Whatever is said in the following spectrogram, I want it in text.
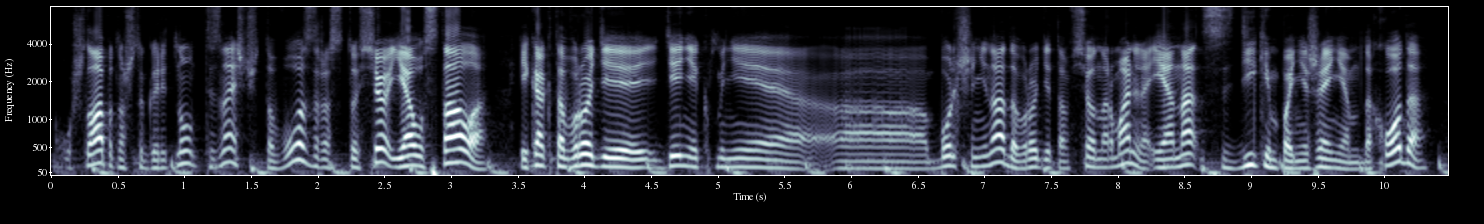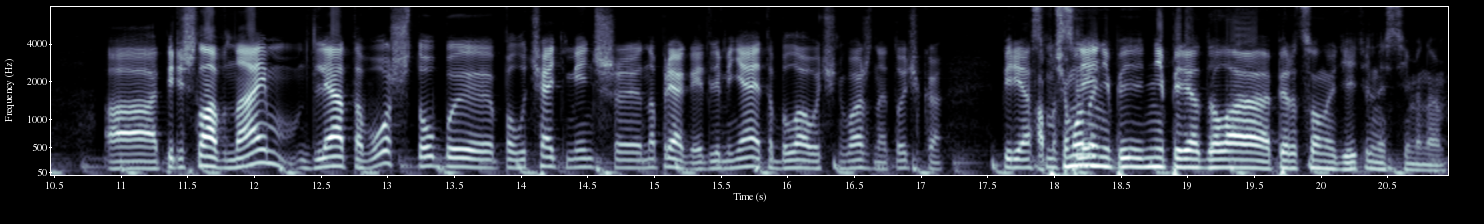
ушла, потому что говорит, ну, ты знаешь, что-то возраст, то все, я устала, и как-то вроде денег мне э, больше не надо, вроде там все нормально, и она с диким понижением дохода, а, перешла в найм для того, чтобы получать меньше напряга. И для меня это была очень важная точка переосмысления. А почему она не, не переотдала операционную деятельность именно?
